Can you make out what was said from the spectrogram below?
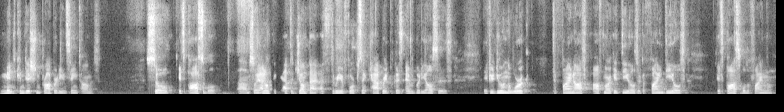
mint condition property in St. Thomas. So it's possible. Um, so I don't think you have to jump at a three or four percent cap rate because everybody else is. If you're doing the work to find off off market deals or to find deals, it's possible to find them.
